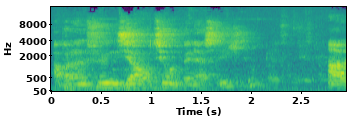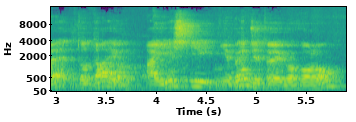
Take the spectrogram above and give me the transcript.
Aber dann fügen sie auch zu, und wenn er es nicht tut, Ale dodają, a jeśli nie będzie to Jego wolą,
